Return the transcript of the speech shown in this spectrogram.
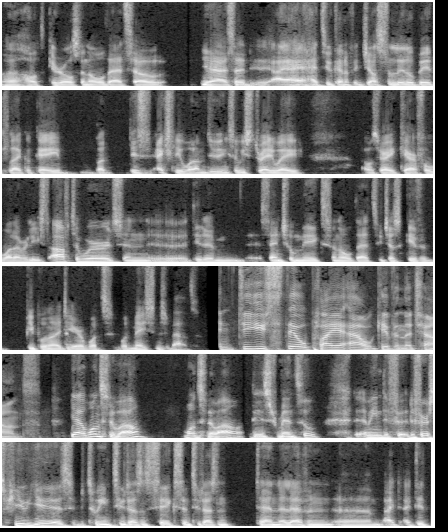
uh, hot girls and all that. So yeah, so I had to kind of adjust a little bit, like, okay, but this is actually what I'm doing. So we straight away, I was very careful what I released afterwards and uh, did an essential mix and all that to just give people an idea what what Mason's about. And do you still play it out given the chance? Yeah, once in a while once in a while, the instrumental. I mean, the, the first few years between 2006 and 2010, 11, um, I, I, did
